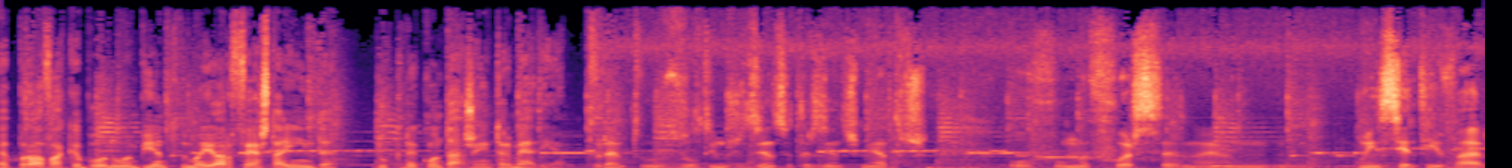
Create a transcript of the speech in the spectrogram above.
a prova acabou num ambiente de maior festa ainda do que na contagem intermédia. Durante os últimos 200 a 300 metros houve uma força, é? um, um, incentivar.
